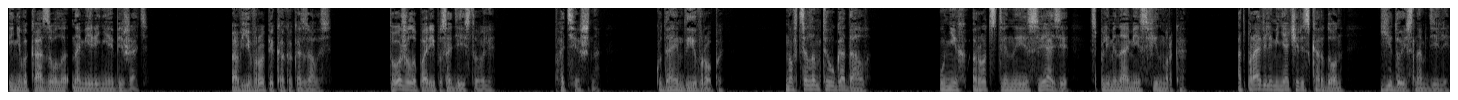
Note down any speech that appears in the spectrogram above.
и не выказывала намерения бежать. А в Европе, как оказалось, тоже лопари посодействовали. Потешно. Куда им до Европы? Но в целом ты угадал. У них родственные связи с племенами из Финмарка. Отправили меня через кордон, едой снабдили.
